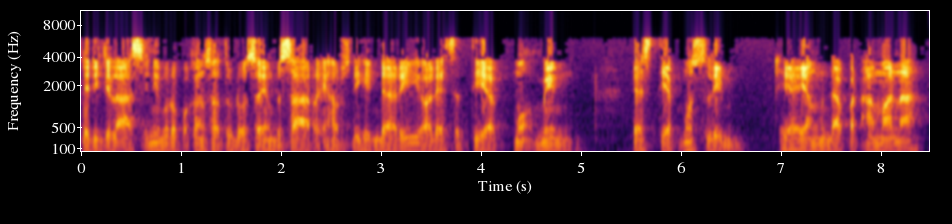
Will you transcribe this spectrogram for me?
Jadi jelas ini merupakan suatu dosa yang besar yang harus dihindari oleh setiap mukmin, ya setiap muslim ya yang mendapat amanah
